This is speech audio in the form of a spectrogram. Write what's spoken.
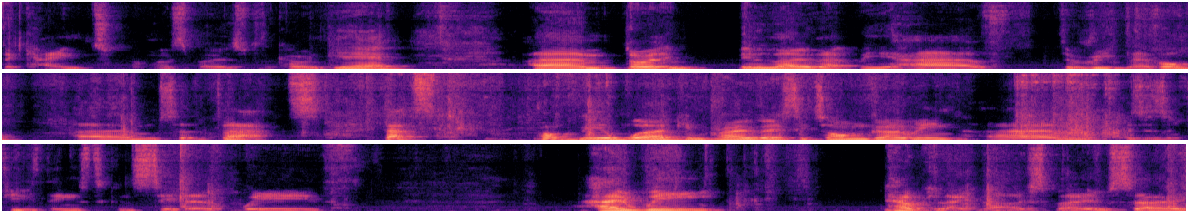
the count, I suppose, for the current year. Um, directly below that, we have the root level. Um, so that's that's probably a work in progress. It's ongoing because there's a few things to consider with how we calculate that, I suppose. So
